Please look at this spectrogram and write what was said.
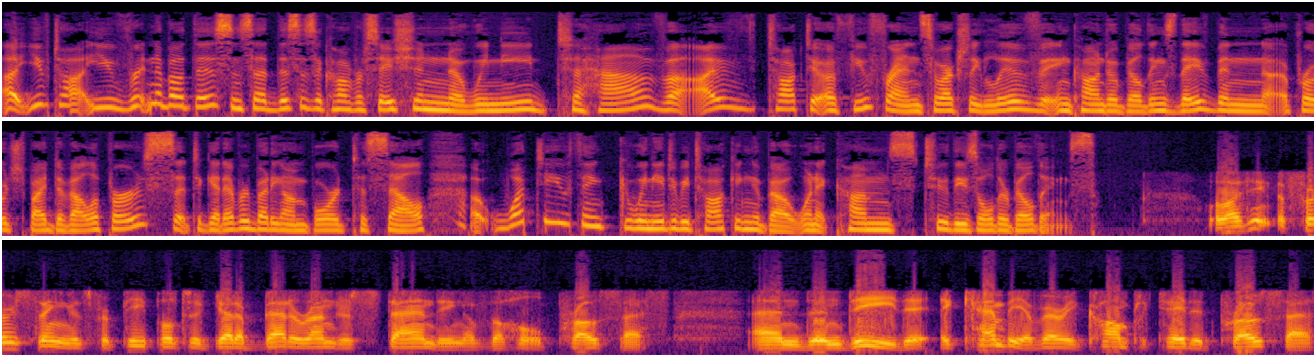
Uh, you've taught, you've written about this and said this is a conversation we need to have. Uh, I've talked to a few friends who actually live in condo buildings. They've been approached by developers to get everybody on board to sell. Uh, what do you think we need to be talking about when it comes to these older buildings? Well, I think the first thing is for people to get a better understanding of the whole process. And indeed, it, it can be a very complicated process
